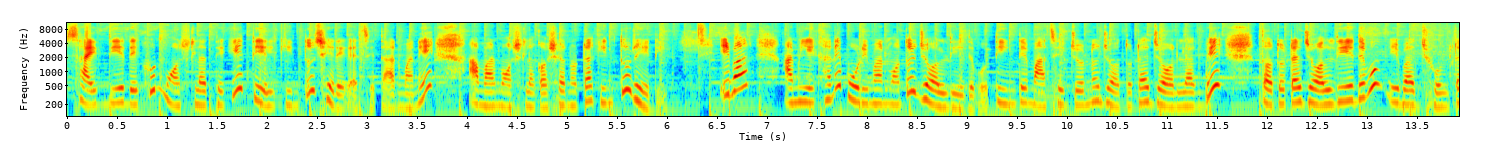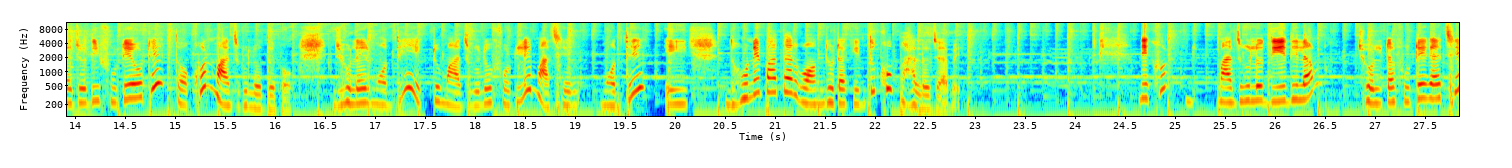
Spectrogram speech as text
সাইড দিয়ে দেখুন মশলা থেকে তেল কিন্তু ছেড়ে গেছে। তার মানে আমার মশলা কষানোটা কিন্তু রেডি এবার আমি এখানে পরিমাণ মতো জল দিয়ে দেবো। তিনটে মাছের জন্য যতটা জল লাগবে ততটা জল দিয়ে দেবো। এবার ঝোলটা যদি ফুটে ওঠে তখন মাছগুলো দেব। ঝোলের মধ্যে একটু মাছগুলো ফুটলে মাছের মধ্যে এই ধনে পাতার গন্ধটা কিন্তু খুব ভালো যাবে। দেখুন, মাছগুলো দিয়ে দিলাম। ঝোলটা ফুটে গেছে।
